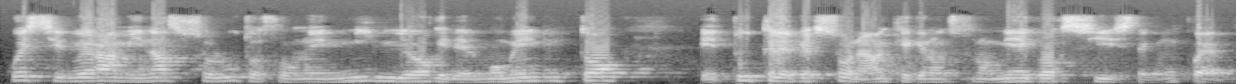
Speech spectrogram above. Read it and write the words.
Questi due rami in assoluto sono i migliori del momento e tutte le persone, anche che non sono miei corsiste, comunque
